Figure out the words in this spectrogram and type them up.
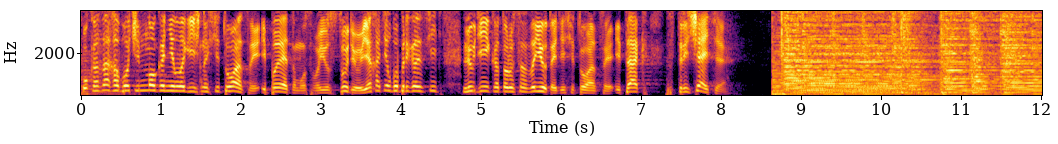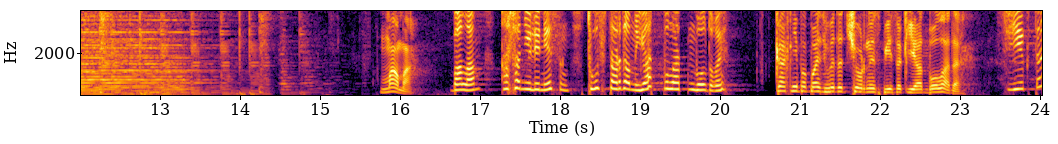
У казахов очень много нелогичных ситуаций, и поэтому свою студию я хотел бы пригласить людей, которые создают эти ситуации. Итак, встречайте. Мама, балам қашан үйленесің туыстардан ұят болатын болды ғой как не попасть в этот черный список яд Болада? сүйекті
